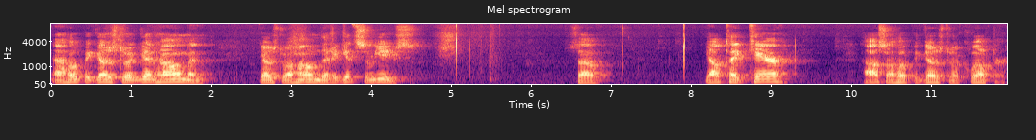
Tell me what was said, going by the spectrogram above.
I hope it goes to a good home and goes to a home that it gets some use. So y'all take care. I also hope it goes to a quilter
